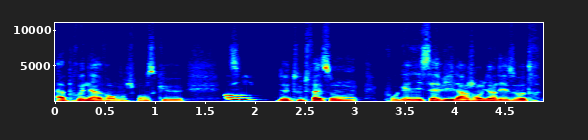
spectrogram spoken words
Apprenez à vendre. Je pense que oh de toute façon, pour gagner sa vie, l'argent vient des autres.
